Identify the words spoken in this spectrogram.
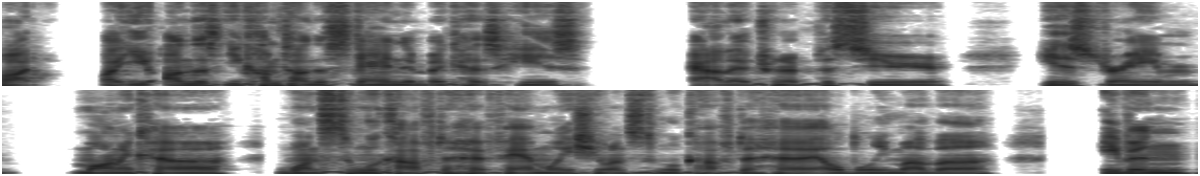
But like you under you come to understand it because he's out there trying to pursue his dream. Monica wants to look after her family. She wants to look after her elderly mother. Even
